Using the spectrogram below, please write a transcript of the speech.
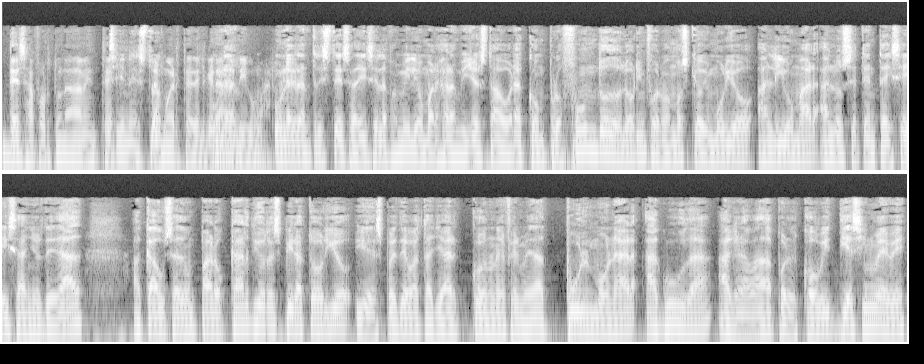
desafortunadamente Sí, Néstor. la muerte del gran una, Ali Umar. Una gran tristeza, dice la familia Omar Jaramillo hasta ahora. Con profundo dolor informamos que hoy murió Ali Umar a los 76 años de edad a causa de un paro cardiorrespiratorio y después de batallar con una enfermedad pulmonar aguda agravada por el COVID-19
